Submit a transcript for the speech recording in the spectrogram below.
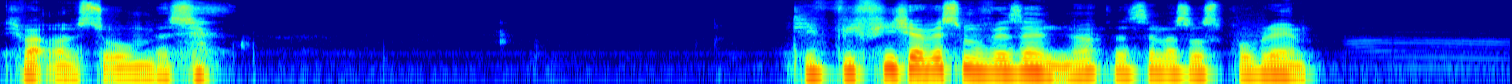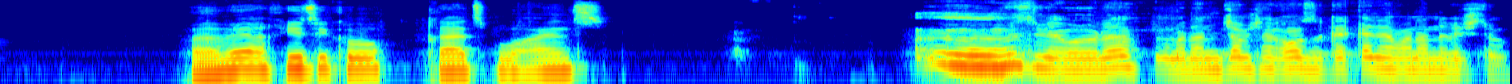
Ich warte mal, bis du oben bist. Die wie Viecher wissen, wo wir sind, ne? Das ist immer so das Problem. Wollen wir? Risiko 3, 2, 1. Äh, Wissen wir wohl, oder? Aber dann jump ich da raus und renn einfach in eine Richtung.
